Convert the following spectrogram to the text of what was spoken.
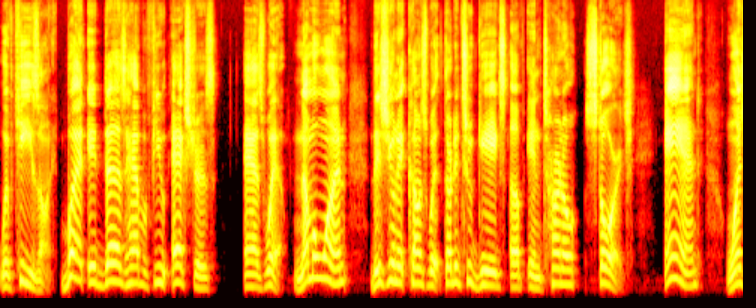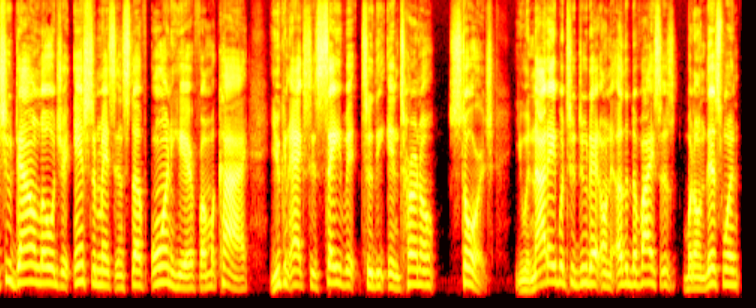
with keys on it. But it does have a few extras as well. Number one, this unit comes with 32 gigs of internal storage. And once you download your instruments and stuff on here from Akai, you can actually save it to the internal storage. You were not able to do that on the other devices, but on this one,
